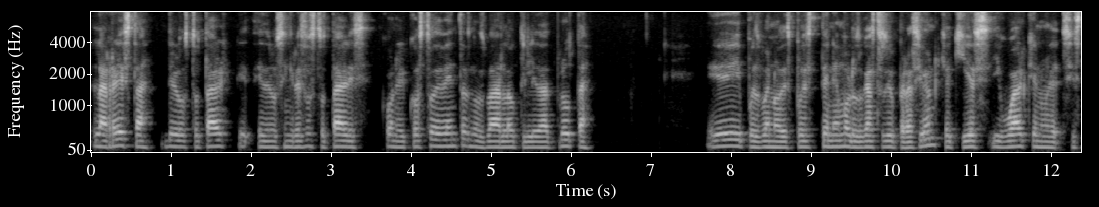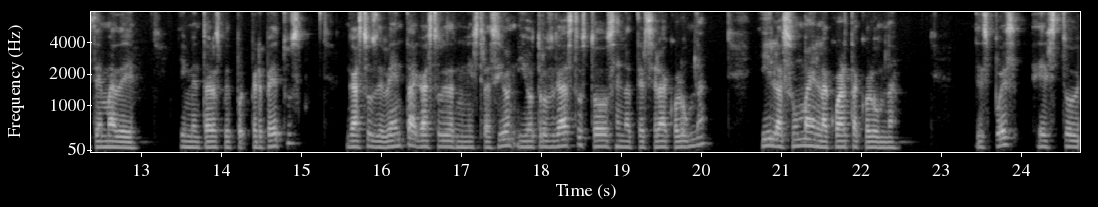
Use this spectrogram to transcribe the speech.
La resta de los, total, eh, de los ingresos totales con el costo de ventas nos va a dar la utilidad bruta. Y pues bueno, después tenemos los gastos de operación, que aquí es igual que en el sistema de inventarios perpetuos. Gastos de venta, gastos de administración y otros gastos, todos en la tercera columna. Y la suma en la cuarta columna. Después esto,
